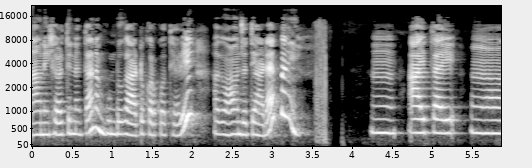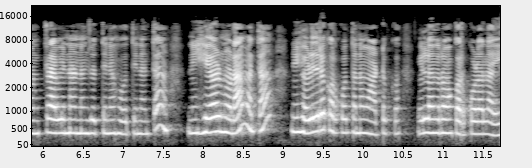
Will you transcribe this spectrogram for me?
ನಾನು ಹೇಳ್ತೀನಂತ ನಮ್ಮ ಗುಂಡುಗ ಆಟೋ ಕರ್ಕೋತ ಹೇಳಿ, ಅದು ಅವನ ಜೊತೆ ಆಡಪ್ಪ ನೀ ಹ್ಮ್ ಆಯ್ತಾಯಿ ಹ್ಮ್ ಪ್ರವೀಣ ನನ್ನ ಜೊತೆನೆ ಹೋಗ್ತೀನಂತ ನೀ ಹೇಳಿ ನೋಡ ಮತ್ತ ನೀ ಹೇಳಿದ್ರೆ ಕರ್ಕೋತಾನ ನಾವು ಆಟಕ್ಕೆ ಇಲ್ಲಾಂದ್ರೆ ಅವ ಕರ್ಕೊಳಲ್ಲ ಐ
